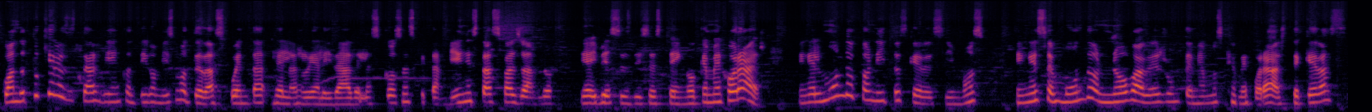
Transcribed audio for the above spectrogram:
cuando tú quieres estar bien contigo mismo, te das cuenta de la realidad, de las cosas que también estás fallando y hay veces dices, tengo que mejorar. En el mundo con hitos que decimos, en ese mundo no va a haber un tenemos que mejorar, te quedas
